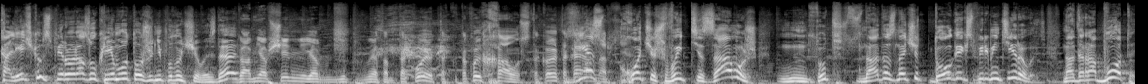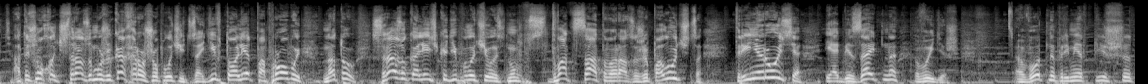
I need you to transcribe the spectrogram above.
Колечком с первого раза у Кремова тоже не получилось, да? Да, меня вообще не- я, не- у меня там такой, так- такой хаос, такое, такая Если анархия. хочешь выйти замуж, тут надо, значит, долго экспериментировать. Надо работать. А ты что, хочешь сразу мужика хорошего получить? Зайди в туалет, попробуй. На ту... Сразу колечко не получилось. Ну, с 20 раза же получится. Тренируйся, и обязательно выйдешь. Вот, например, пишет...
